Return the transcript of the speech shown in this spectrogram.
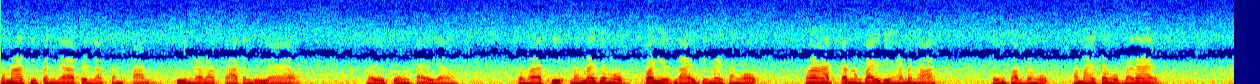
สมาธิปัญญาเป็นหลักสำคัญ ศีลเรารักษากันอยู่แล้วไม่ได้สงสัยแล้ว สมาธิมันไม่สงบเพราะเหตุไรจึงไม่สงบฟาดกันลงไปที่หามันหาเห็นความสงบทำไมสงบไม่ได้ท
